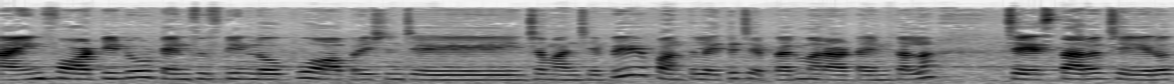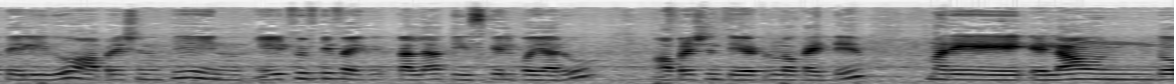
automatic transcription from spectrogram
nine forty to ten fifteen లోపు ఆపరేషన్ చేయించమని చెప్పి పంతులు అయితే చెప్పారు. మరి ఆ టైం కల్లా చేస్తారో చేయరో తెలీదు. ఆపరేషన్కి ఎయిట్ ఫిఫ్టీ ఫైవ్ కల్లా తీసుకెళ్ళిపోయారు. ఆపరేషన్ థియేటర్లోకి అయితే. మరి ఎలా ఉందో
